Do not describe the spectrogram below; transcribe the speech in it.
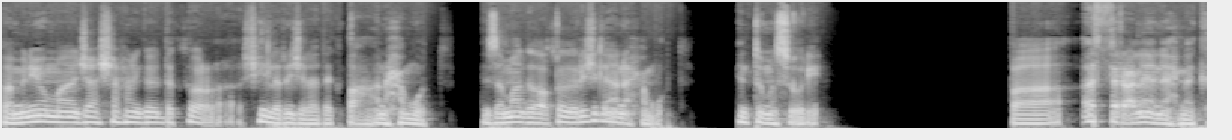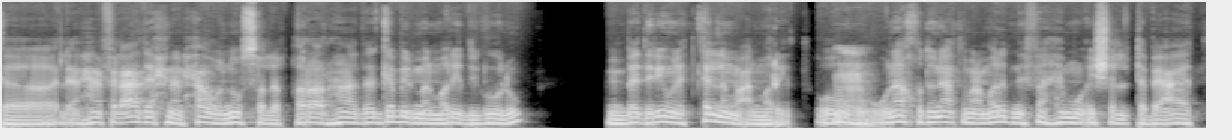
فمن يوم ما جاء شافني قال دكتور شيل الرجل هذه اقطعها أنا حموت. إذا ما قطعتوا لي رجلي أنا حموت. أنتم مسؤولين. فأثر علينا إحنا ك لأن إحنا في العادة إحنا نحاول نوصل للقرار هذا قبل ما المريض يقوله من بدري ونتكلم مع المريض و... وناخذ ونعطي مع المريض نفهمه إيش التبعات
